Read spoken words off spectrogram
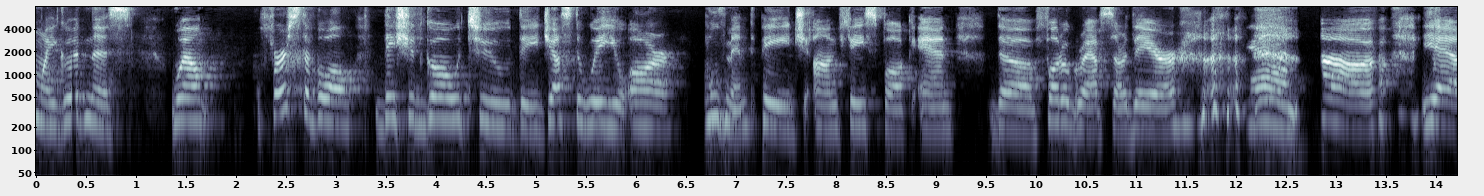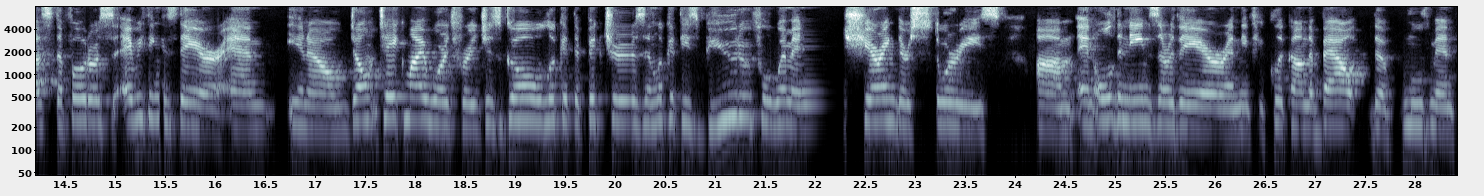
my goodness. Well, first of all, they should go to the Just the Way You Are movement page on Facebook, and the photographs are there. Yeah. uh, yes, the photos, everything is there. And, you know, don't take my word for it. Just go look at the pictures and look at these beautiful women sharing their stories. Um, and all the names are there. And if you click on about the movement,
